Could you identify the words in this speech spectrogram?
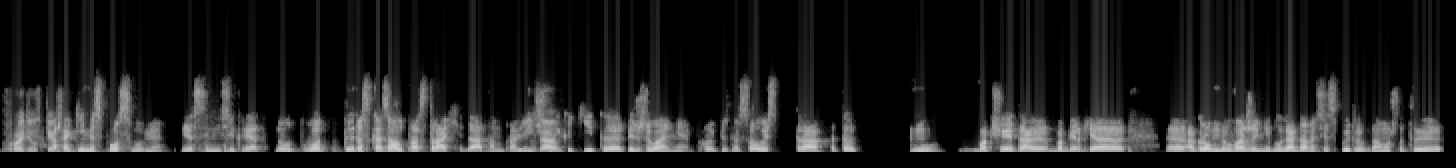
вроде успешно. А какими способами, если не секрет? Ну, вот ты рассказал про страхи, да, там про личные да. какие-то переживания, про бизнесовый страх, это, ну, вообще это, во-первых, я э, огромное уважение и благодарность испытываю, потому что ты,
